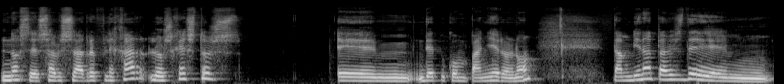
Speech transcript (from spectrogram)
no sé, ¿sabes? O sea, reflejar los gestos em, de tu compañero, ¿no? También a través de, mm,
